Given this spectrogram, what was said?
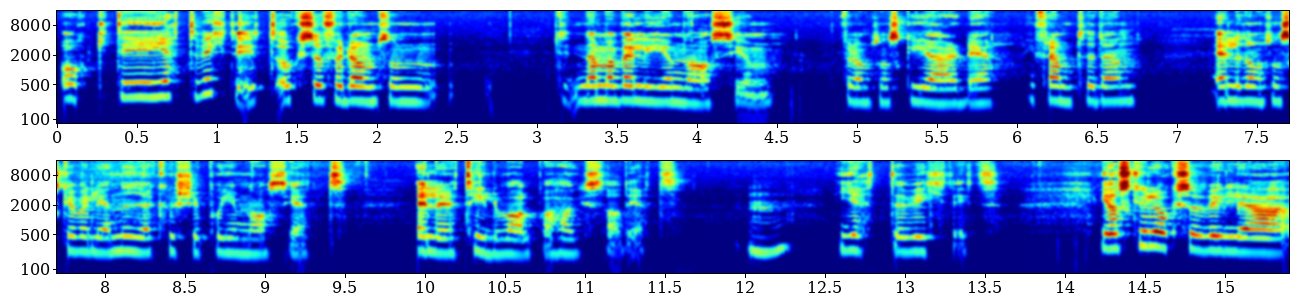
Och det är jätteviktigt också för de som, när man väljer gymnasium, för de som ska göra det i framtiden. Eller de som ska välja nya kurser på gymnasiet. Eller ett tillval på högstadiet. Mm. Jätteviktigt. Jag skulle också vilja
